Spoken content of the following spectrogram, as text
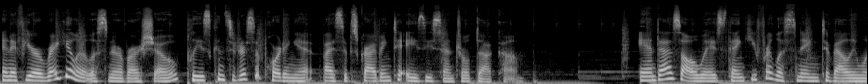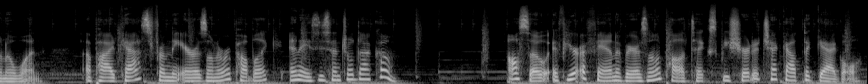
And if you're a regular listener of our show, please consider supporting it by subscribing to azcentral.com. And as always, thank you for listening to Valley 101, a podcast from the Arizona Republic and azcentral.com. Also, if you're a fan of Arizona politics, be sure to check out The Gaggle,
